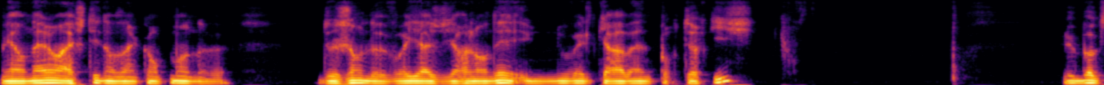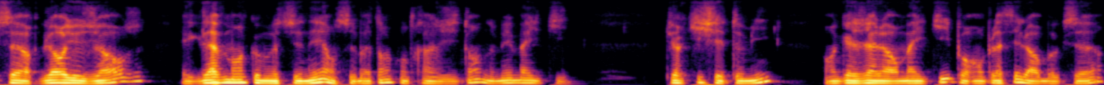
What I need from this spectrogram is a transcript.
Mais en allant acheter dans un campement de, de gens de voyage irlandais une nouvelle caravane pour Turkish, le boxeur Glorieux George est gravement commotionné en se battant contre un gitan nommé Mikey. Turkish et Tommy engagent alors Mikey pour remplacer leur boxeur,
